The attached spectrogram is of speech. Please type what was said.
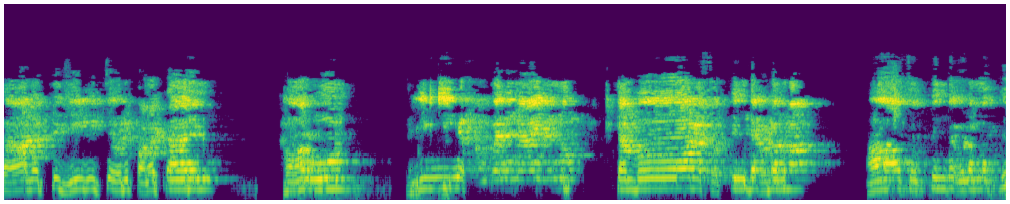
കാലത്ത് ജീവിച്ച ഒരു പണക്കാരൻ ഹാറൂൺ വലിയ സമ്പന്നനായിരുന്നു. ഇഷ്ടംപോലെ സ്വത്തിന്റെ ഉടമ. ആ സ്വത്തിന്റെ ഉടമക്ക്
